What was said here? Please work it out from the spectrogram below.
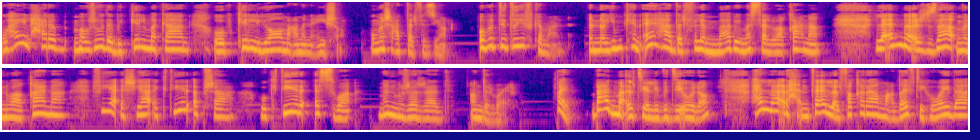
وهي الحرب موجودة بكل مكان وبكل يوم عم نعيشه ومش على التلفزيون. وبدي ضيف كمان إنه يمكن إيه هذا الفيلم ما بيمثل واقعنا لأنه أجزاء من واقعنا فيها أشياء كتير أبشع وكتير أسوأ من مجرد underwear. طيب بعد ما قلت يلي بدي أقوله هلأ رح انتقل للفقرة مع ضيفتي هويدا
